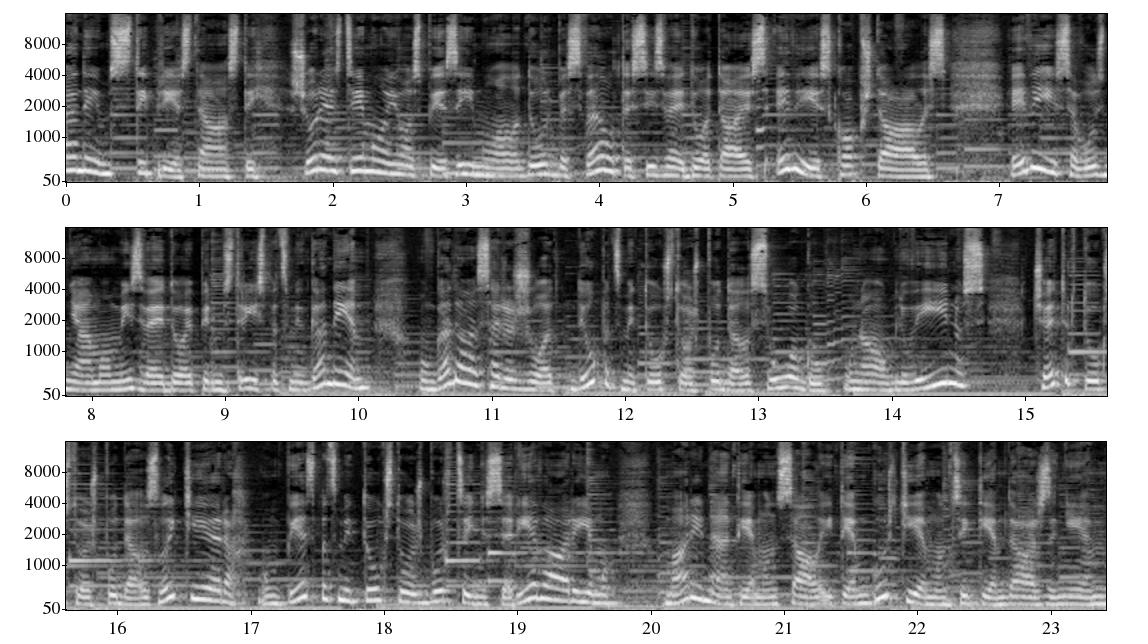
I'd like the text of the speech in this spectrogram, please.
Redzējums stipri stāsti. Šoreiz ciemojos pie zīmola Durbes Veltes izveidotājas Evijas Kopštāles. Evija savu uzņēmumu izveidoja pirms 13 gadiem un gadā saražot 12,000 pudeles ogu un augļu vīnus, 4,000 pudeles liķiera un 15,000 burciņas ar ievārījumu, marinētiem un sālītiem gurķiem un citiem dārziņiem.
